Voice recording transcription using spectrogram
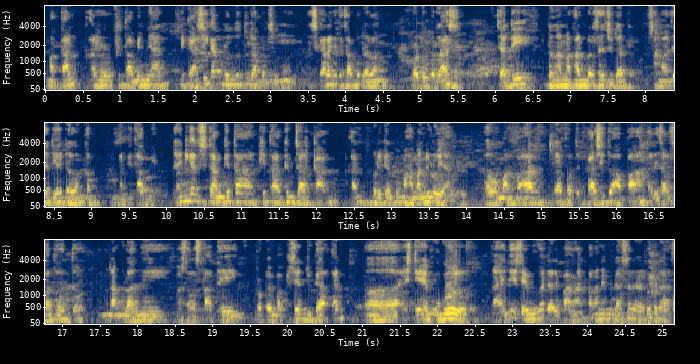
makan karena vitaminnya dikasih kan belum tentu dapat semua. Nah, sekarang kita campur dalam produk beras, jadi dengan makan saja sudah sama aja dia udah lengkap makan vitamin. Nah ini kan sedang kita kita gencarkan, kan berikan pemahaman dulu ya bahwa manfaat beras fortifikasi itu apa. Tadi salah satu untuk menanggulangi masalah stunting, problem pasien juga kan eh, SDM unggul. Nah ini SDM unggul dari pangan, pangan yang mendasar dari beras.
